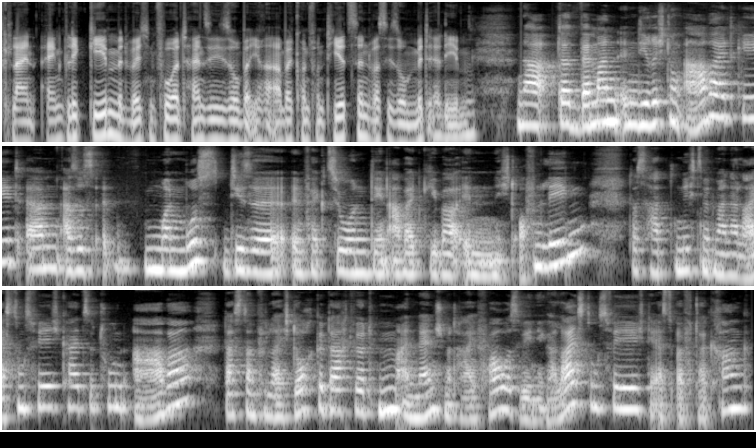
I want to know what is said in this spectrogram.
kleinen Einblick geben, mit welchen Vorurteilen Sie so bei Ihrer Arbeit konfrontiert sind, was Sie so miterleben? Na, da, wenn man in die Richtung Arbeit geht, ähm, also es, man muss diese Infektion den ArbeitgeberInnen nicht offenlegen. Das hat nichts mit meiner Leistungsfähigkeit zu tun, aber dass dann vielleicht doch gedacht wird, hm, ein Mensch mit HIV ist weniger leistungsfähig, der ist öfter krank,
